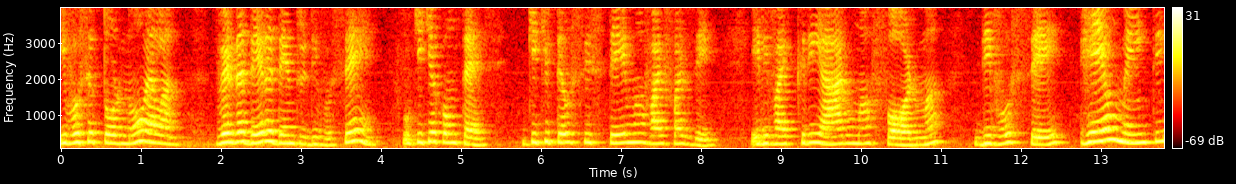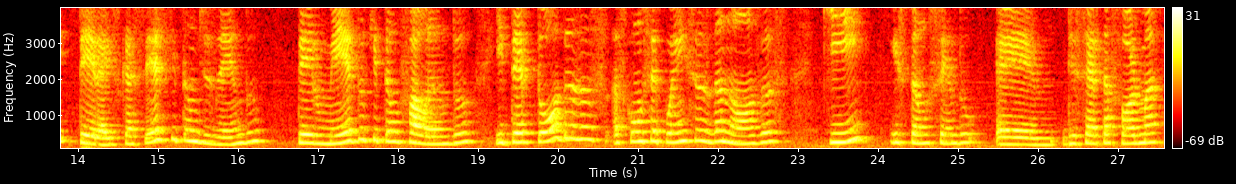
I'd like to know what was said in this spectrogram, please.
e você tornou ela verdadeira dentro de você, o que que acontece? O que que o teu sistema vai fazer? Ele vai criar uma forma de você realmente ter a escassez que estão dizendo, ter o medo que estão falando e ter todas as, as consequências danosas que estão sendo, é, de certa forma,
